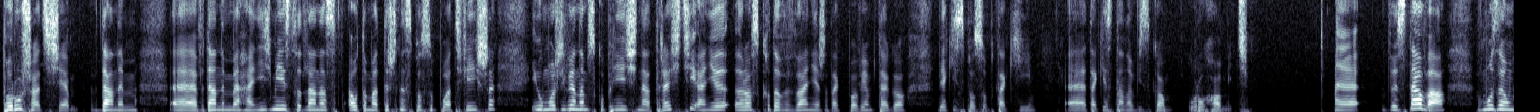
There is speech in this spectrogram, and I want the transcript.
poruszać się w danym, w danym mechanizmie, jest to dla nas w automatyczny sposób łatwiejsze i umożliwia nam skupienie się na treści, a nie rozkodowywanie, że tak powiem, tego, w jaki sposób taki, takie stanowisko uruchomić. Wystawa w Muzeum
